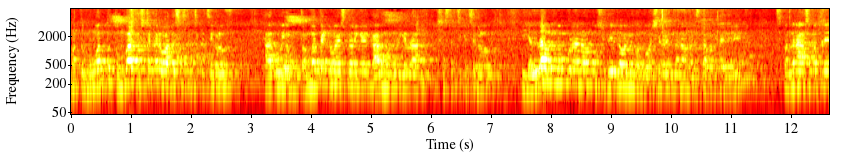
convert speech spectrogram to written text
ಮತ್ತು ಮೂವತ್ತು ತುಂಬ ಕಷ್ಟಕರವಾದ ಶಸ್ತ್ರಚಿಕಿತ್ಸೆಗಳು ಹಾಗೂ ತೊಂಬತ್ತೆಂಟು ವಯಸ್ಸಿನವರಿಗೆ ಕಾಲು ಮುಗಿದವರಿಗೆಲ್ಲ ಶಸ್ತ್ರಚಿಕಿತ್ಸೆಗಳು. ಈ ಎಲ್ಲವನ್ನು ಕೂಡ ನಾವು ಸುದೀರ್ಘವಾಗಿ ಒಂದು ವರ್ಷಗಳಿಂದ ನಾವು ನಡೆಸ್ತಾ ಬರ್ತಾ ಇದ್ದೀವಿ. ಸ್ಪಂದನ ಆಸ್ಪತ್ರೆ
